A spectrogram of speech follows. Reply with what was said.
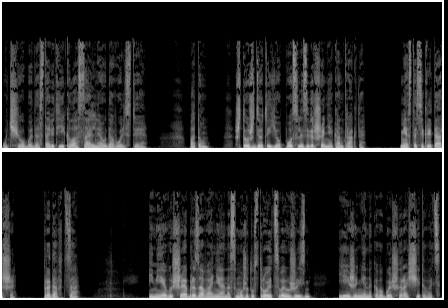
Учеба доставит ей колоссальное удовольствие. Потом, что ждет ее после завершения контракта? Место секретарши? Продавца? Имея высшее образование, она сможет устроить свою жизнь. Ей же не на кого больше рассчитывать.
